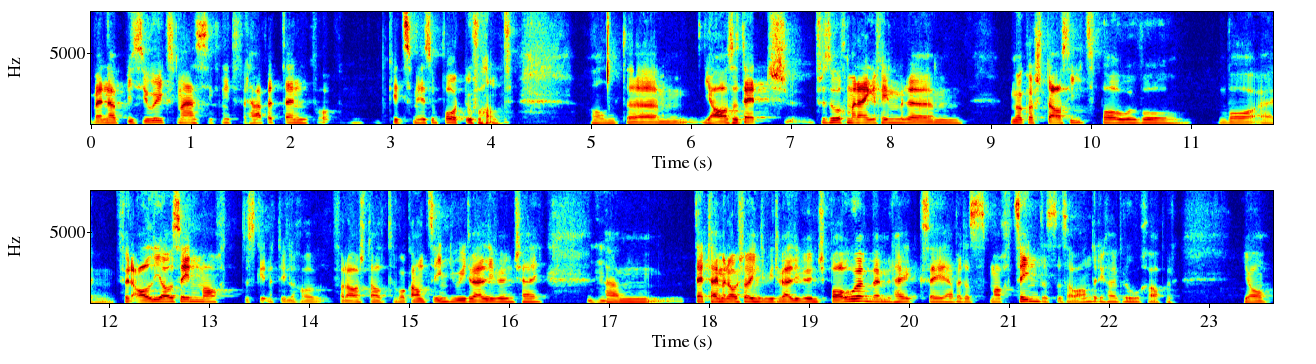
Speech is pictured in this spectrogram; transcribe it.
wenn etwas UX-mäßig nicht verhebt, dann gibt es mehr Supportaufwand. Und ähm, ja, also dort versuchen wir eigentlich immer ähm, möglichst das einzubauen, wo wo ähm, für alle auch Sinn macht. Es gibt natürlich auch Veranstalter, die ganz individuelle Wünsche haben. Mhm. Ähm, dort haben wir auch schon individuelle Wünsche bauen, wenn wir haben gesehen haben, das macht Sinn, dass das auch andere können brauchen Aber ja,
